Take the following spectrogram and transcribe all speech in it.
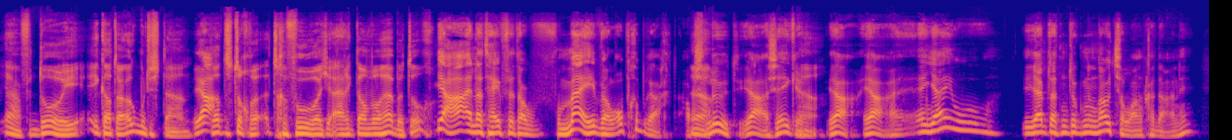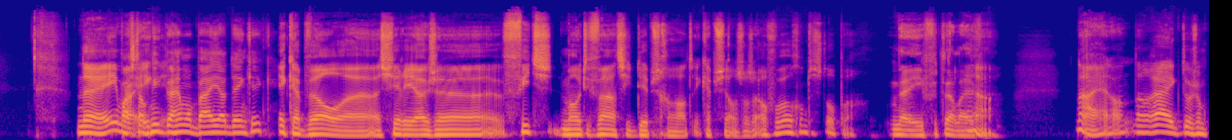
ja, verdorie, ik had daar ook moeten staan. Ja. Dat is toch wel het gevoel wat je eigenlijk dan wil hebben, toch? Ja, en dat heeft het ook voor mij wel opgebracht. Absoluut. Ja, zeker. Ja. Ja. Ja, En jij, hoe... Jij hebt dat natuurlijk nog nooit zo lang gedaan, hè? Nee, maar Past ook ik, niet helemaal bij jou, denk ik. ik heb wel eh, serieuze fietsmotivatiedips gehad. Ik heb zelfs wel eens overwogen om te stoppen. Nee, vertel even. Ja. Nou ja, dan, dan rijd ik door zo'n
